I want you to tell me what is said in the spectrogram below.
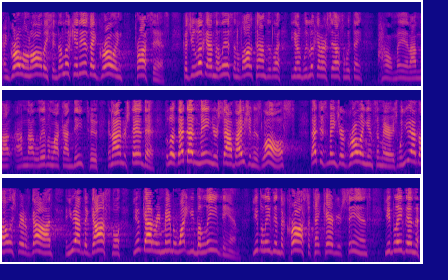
and grow on all these things. Now look, it is a growing process. Because you look at the list, and a lot of times, you know, we look at ourselves and we think, "Oh man, I'm not, I'm not living like I need to," and I understand that. But look, that doesn't mean your salvation is lost. That just means you're growing in some areas. When you have the Holy Spirit of God and you have the gospel, you've got to remember what you believed in. You believed in the cross to take care of your sins. You believed in the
